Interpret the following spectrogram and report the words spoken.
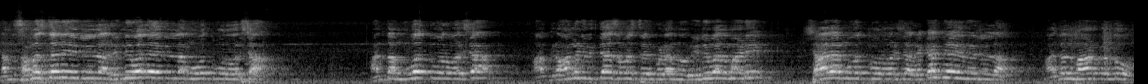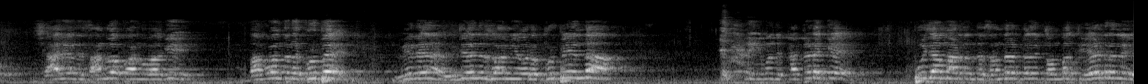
ನಮ್ಮ ಸಂಸ್ಥೆನೇ ಇರಲಿಲ್ಲ ರಿನ್ಯೂವಲೇ ಇರಲಿಲ್ಲ ಮೂವತ್ತ್ಮೂರು ವರ್ಷ. ಅಂತ ಮೂವತ್ತ್ಮೂರು ವರ್ಷ ಆ ಗ್ರಾಮೀಣ ವಿದ್ಯಾಸಂಸ್ಥೆ ಕೂಡ ರಿನ್ಯೂವಲ್ ಮಾಡಿ ಶಾಲೆ ಮೂವತ್ತ್ಮೂರು ವರ್ಷ ರೆಕಗ್ನೈಸ್ ಇರಲಿಲ್ಲ. ಅದನ್ನು ಮಾಡಿಕೊಂಡು ಶಾಲೆಯನ್ನು ಸಾಂಗೋಪಾಂಗವಾಗಿ ಭಗವಂತನ ಕೃಪೆ, ವೀರ ವಿಜೇಂದ್ರ ಸ್ವಾಮಿಯವರ ಕೃಪೆಯಿಂದ ಈ ಒಂದು ಕಟ್ಟಡಕ್ಕೆ ಪೂಜಾ ಮಾಡಿದಂಥ ಸಂದರ್ಭದಲ್ಲಿ ತೊಂಬತ್ತೇಳರಲ್ಲಿ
